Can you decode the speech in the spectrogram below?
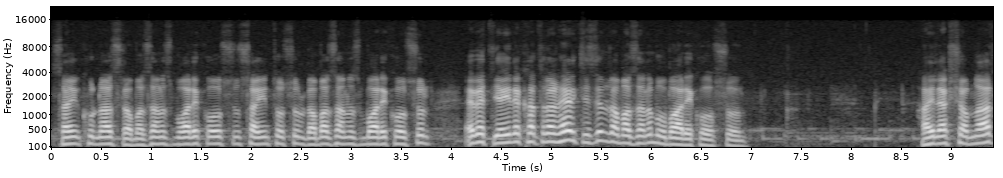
Sayın Kurnaz Ramazanınız mübarek olsun. Sayın Tosun Ramazanınız mübarek olsun. Evet yayına katılan herkesin Ramazanı mübarek olsun. Hayırlı akşamlar.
